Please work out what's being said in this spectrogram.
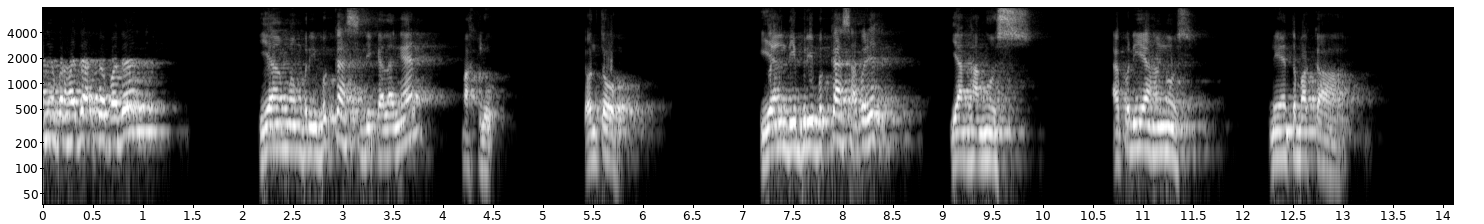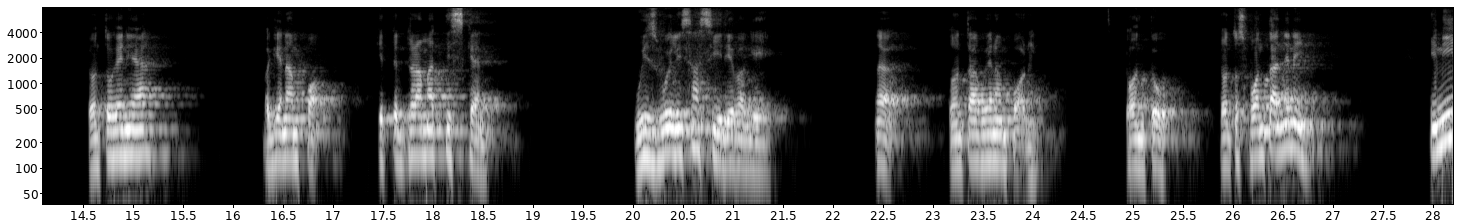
hanya berhajat kepada yang memberi bekas di kalangan makhluk. Contoh. Yang diberi bekas apa dia? Yang hangus. Apa dia yang hangus? Ni yang terbakar. Contoh ini ya. Bagi nampak. Kita dramatiskan. Visualisasi dia panggil. Nah, tuan-tuan bagi nampak ni. Contoh. Contoh spontan ni. Ini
